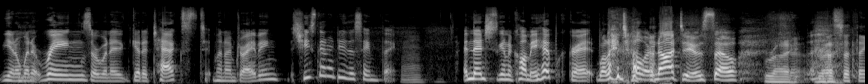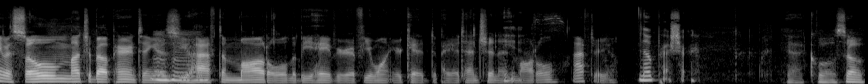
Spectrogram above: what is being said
you know, when it rings or when I get a text when I'm driving, she's going to do the same thing. Mm-hmm. And then she's going to call me a hypocrite when I tell her not to. So Right. That's the thing with so much about parenting is Mm-hmm. you have to model the behavior if you want your kid to pay attention and model after you. no pressure. Yeah, cool. So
